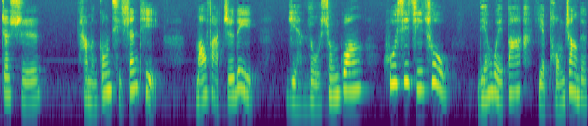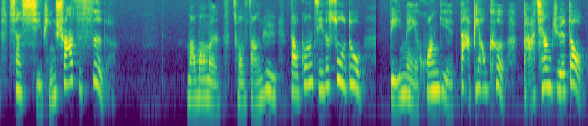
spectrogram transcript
这时，它们弓起身体，毛发直立，眼露凶光，呼吸急促，连尾巴也膨胀的像洗屏刷子似的。猫猫们从防御到攻击的速度，比美荒野大镖客拔枪决斗。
